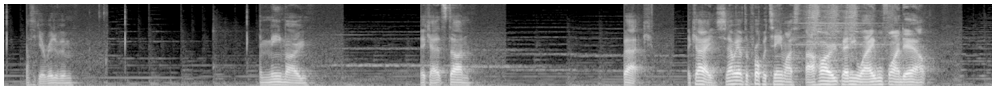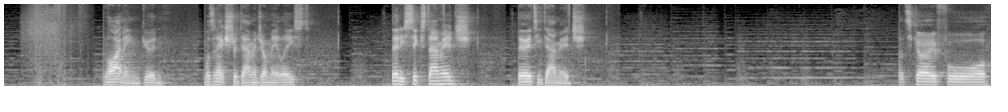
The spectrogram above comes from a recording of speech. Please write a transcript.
I have to get rid of him. And Mimo. Okay, it's done. Back. Okay, so now we have the proper team, I, I hope. Anyway, we'll find out. Lightning, good. Was an extra damage on me at least. 36 damage. 30 damage. Let's go for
